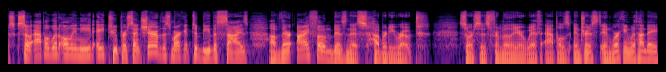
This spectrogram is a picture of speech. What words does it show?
So Apple would only need a 2% share of this market to be the size of their iPhone business, Huberty wrote. Sources familiar with Apple's interest in working with Hyundai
